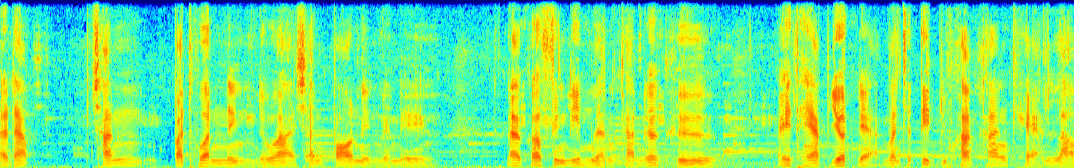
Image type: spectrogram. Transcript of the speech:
ระดับชั้นประทวนหนึ่งหรือว่าชั้นปหนึ่งนั่นเอง แล้วก็สิ่งที่เหมือนกันก็คือไอ้แถบยศเนี่ยมันจะติดอยู่ข้างๆแขนเรา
